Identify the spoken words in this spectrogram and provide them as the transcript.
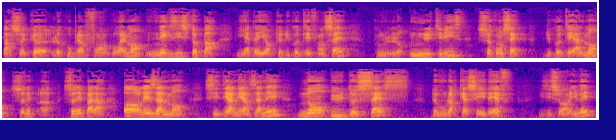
parce que le couple franco-allemand n'existe pas. Il n'y a d'ailleurs que du côté français qu'on utilise ce concept. Du côté allemand, ce n'est pas, pas là. Or, les Allemands, ces dernières années, n'ont eu de cesse de vouloir casser EDF, ils y sont arrivés,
